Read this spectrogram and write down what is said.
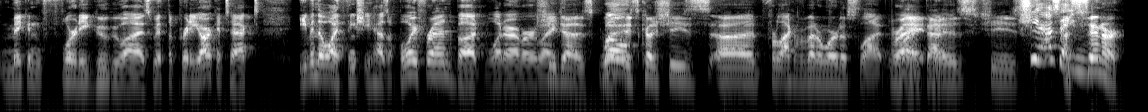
making flirty goo goo eyes with the pretty architect, even though I think she has a boyfriend. But whatever. Like She does. Well- Well, it's because she's, uh, for lack of a better word, a slut. Right, Like, that right. is- she's. She has a, sinner.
